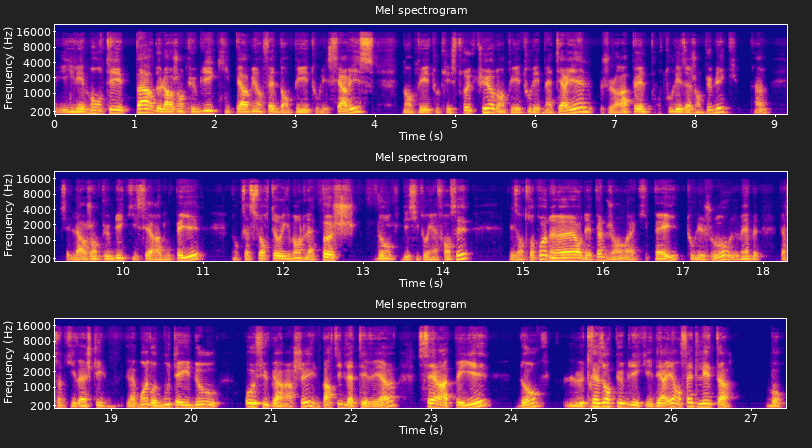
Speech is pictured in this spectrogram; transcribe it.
Il est monté par de l'argent public qui permet en fait d'en payer tous les services, d'en payer toutes les structures, d'en payer tous les matériels. Je le rappelle pour tous les agents publics. Hein. c'est l'argent public qui sert à vous payer. Donc ça sort théoriquement de la poche des citoyens français, des entrepreneurs, des plein de gens qui payent tous les jours. Même personne qui va acheter la moindre bouteille d'eau au supermarché, une partie de la TVA sert à payer donc le trésor public et derrière, en fait, l'État. Bon.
